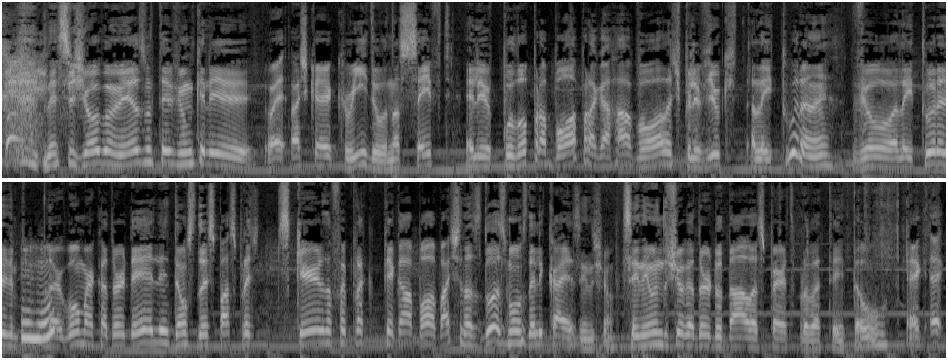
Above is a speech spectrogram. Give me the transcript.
Nesse jogo mesmo, teve um que ele. Eu acho que é Eric Reed, o nosso safety. Ele pulou pra bola pra agarrar a bola. Tipo, ele viu que a leitura, né? Viu a leitura, ele largou o marcador dele, deu uns dois passos pra esquerda, foi pra pegar a bola, bate nas duas mãos dele e cai assim no chão. Sem nenhum do jogador do Dallas perto pra bater. Então, é, é-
